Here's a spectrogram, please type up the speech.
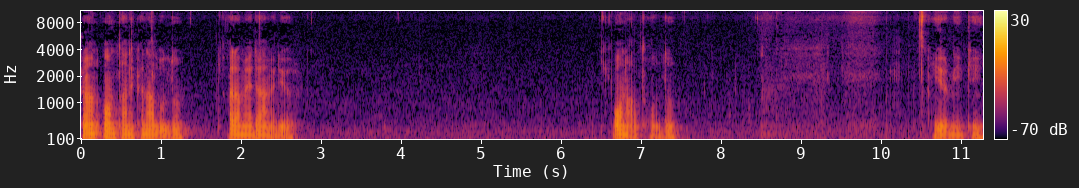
Şu an 10 tane kanal buldu. Aramaya devam ediyor. 16 oldu. 22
